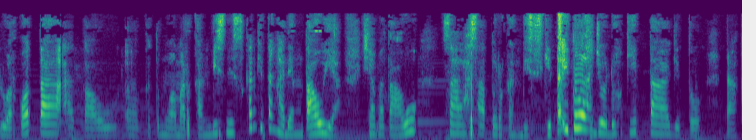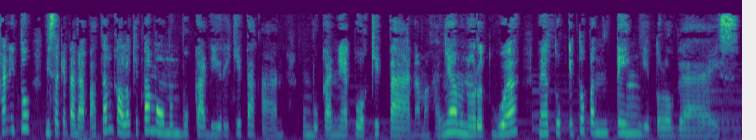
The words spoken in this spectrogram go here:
luar kota atau uh, ketemu sama rekan bisnis kan kita nggak ada yang tahu ya. Siapa tahu salah satu rekan bisnis kita itulah jodoh kita gitu. Nah kan itu bisa kita dapatkan kalau kita mau membuka diri kita kan membuka network kita. Nah makanya menurut gue network itu penting gitu loh guys.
